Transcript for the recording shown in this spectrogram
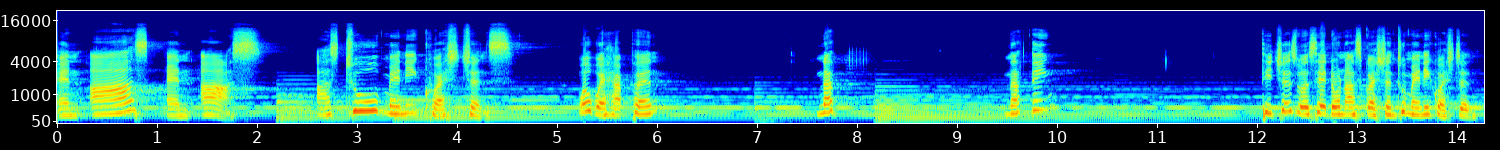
and ask and ask, ask too many questions, what will happen? Not, nothing. Teachers will say, don't ask questions, too many questions.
